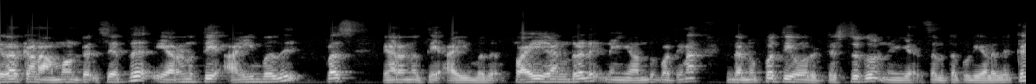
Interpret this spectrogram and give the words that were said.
இதற்கான அமௌண்ட்டு சேர்த்து இரநூத்தி ஐம்பது ப்ளஸ் இரநூத்தி ஐம்பது. ஃபைவ் ஹண்ட்ரட் நீங்கள் வந்து பார்த்தீங்கன்னா இந்த முப்பத்தி ஒரு டெஸ்ட்டுக்கும் நீங்கள் செலுத்தக்கூடிய அளவிற்கு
